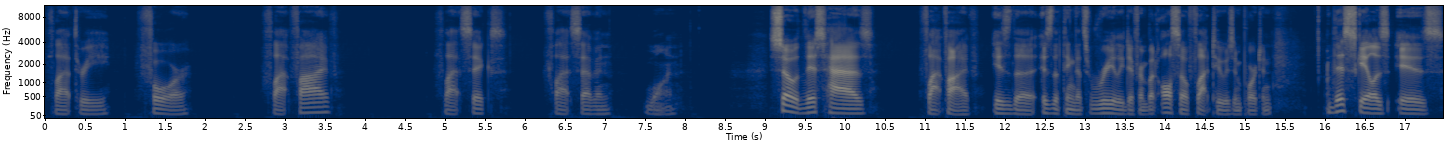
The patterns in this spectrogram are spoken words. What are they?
flat three, four, flat five, flat six, flat seven, one. So this has flat five is the is the thing that's really different, but also flat two is important. This scale is is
